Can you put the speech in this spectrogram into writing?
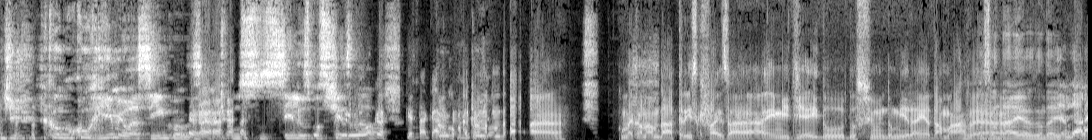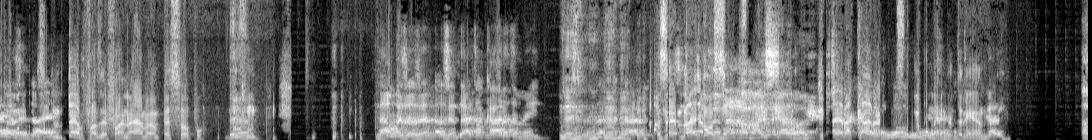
De- com, com rímel assim, com os, com os cílios postiços que tá caro. Como é que é o nome da. Como é que é o nome da atriz que faz a, a MJ do, dos filmes do Miranha da Marvel? A Zendaya, a Zendaya. Zendaya, Zendaya. É, fazer fã, não é a mesma pessoa, pô. É. Não, mas a Zen- a Zendaya tá cara também. A É. Zendaya tá cara. A Zendaya, A ela Zendaya tá mais cara, eu acho. já era cara, É, né, Adriano? Cara, A a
